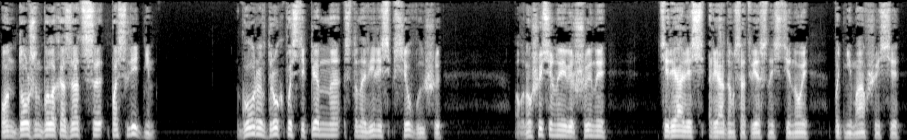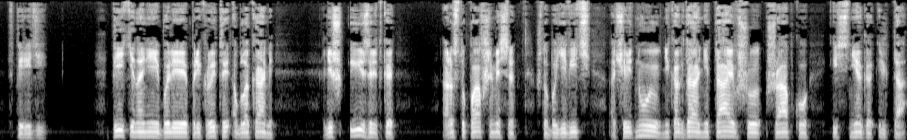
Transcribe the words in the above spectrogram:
он должен был оказаться последним. Горы вдруг постепенно становились все выше. Внушительные вершины терялись рядом с отвесной стеной, поднимавшейся впереди. Пики на ней были прикрыты облаками, лишь изредка расступавшимися, чтобы явить очередную никогда не таявшую шапку из снега и льда.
